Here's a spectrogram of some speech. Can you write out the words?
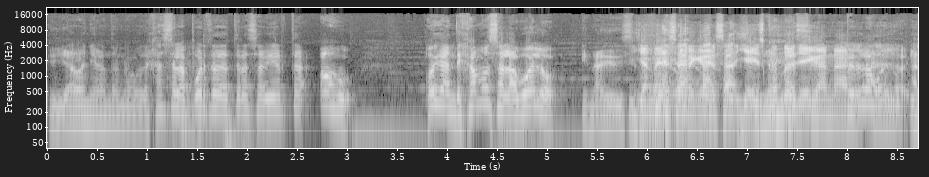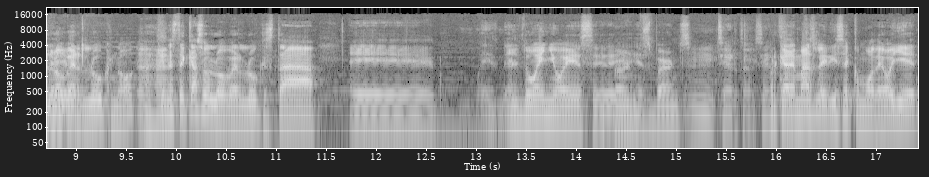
y ya van llegando de nuevo. Dejaste la puerta de atrás abierta, oh. Oigan, dejamos al abuelo. Y nadie dice Y ya nadie se regresa y ahí es Y cuando llegan al, abuelo- Overlook, ¿no? Ajá. Que en este caso el Overlook está... eh, el dueño es, eh, Burns. es Burns. Mm, cierto, cierto. Porque además le dice como de, oye,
